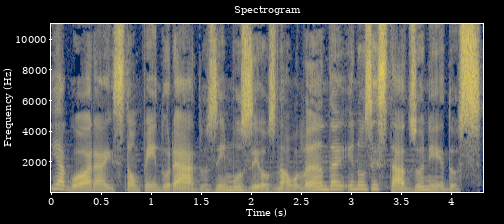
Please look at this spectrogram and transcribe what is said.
e agora estão pendurados em museus na Holanda e nos Estados Unidos.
